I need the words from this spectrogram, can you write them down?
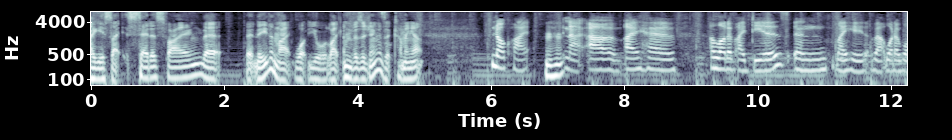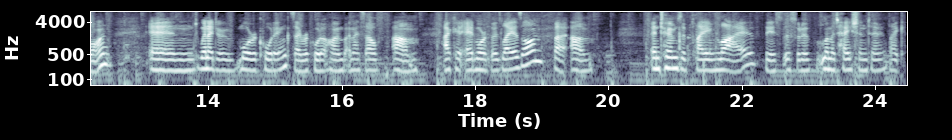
I guess, like satisfying that that need and like what you're like envisaging? Is it coming out? Not quite. Mm-hmm. No, um, I have a lot of ideas in my head about what I want, and when I do more recording, because I record at home by myself, um, I can add more of those layers on. But um, in terms of playing live, there's this sort of limitation to like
